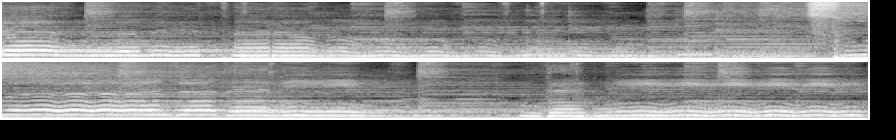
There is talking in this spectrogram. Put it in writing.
සුන්දරද මෙතරම් සුවඳ දැනී දැනී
